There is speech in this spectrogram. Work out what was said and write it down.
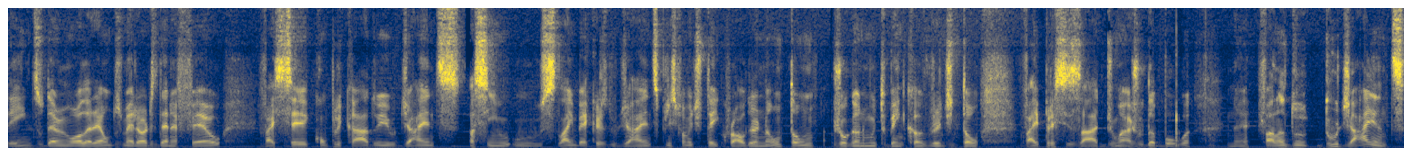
ends, o Darren Waller é um dos melhores da NFL, vai ser complicado e o Giants, assim, os linebackers do Giants, principalmente o Tay Crowder, não estão jogando muito bem coverage, então vai precisar de uma ajuda boa, né? Falando do Giants,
